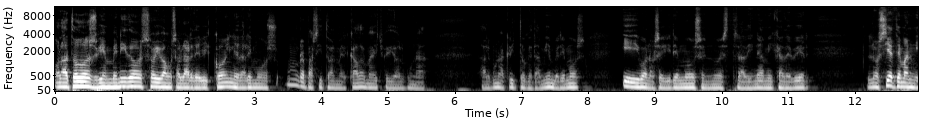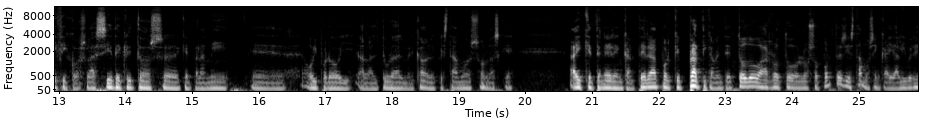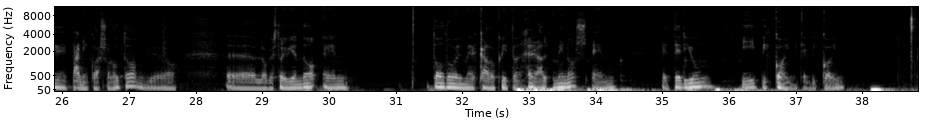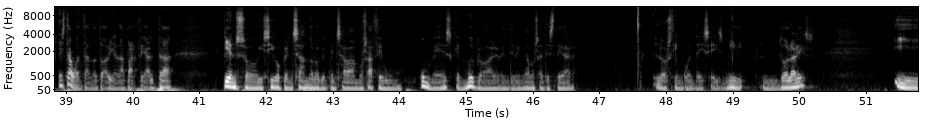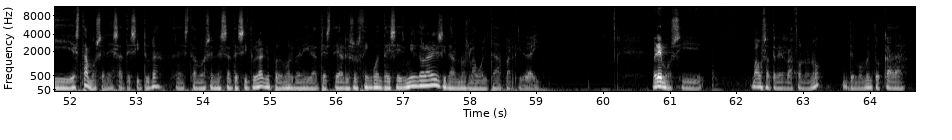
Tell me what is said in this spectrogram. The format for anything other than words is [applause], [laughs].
Hola a todos, bienvenidos. Hoy vamos a hablar de Bitcoin. Le daremos un repasito al mercado. Me habéis pedido alguna, alguna cripto que también veremos. Y bueno, seguiremos en nuestra dinámica de ver los siete magníficos, las siete criptos eh, que para mí eh, hoy por hoy a la altura del mercado en el que estamos son las que hay que tener en cartera porque prácticamente todo ha roto los soportes y estamos en caída libre, pánico absoluto. Yo, eh, lo que estoy viendo en todo el mercado cripto en general, menos en Ethereum y Bitcoin, que Bitcoin está aguantando todavía en la parte alta. Pienso y sigo pensando lo que pensábamos hace un, un mes, que muy probablemente vengamos a testear los 56 mil dólares. Y estamos en esa tesitura, estamos en esa tesitura que podemos venir a testear esos 56 mil dólares y darnos la vuelta a partir de ahí. Veremos si vamos a tener razón o no. De momento cada,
